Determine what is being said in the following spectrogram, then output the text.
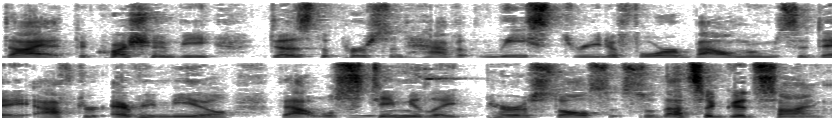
diet. The question would be Does the person have at least three to four bowel movements a day? After every meal, that will stimulate peristalsis. So that's a good sign.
